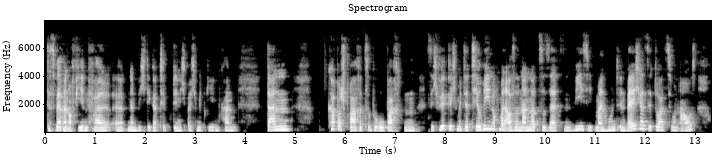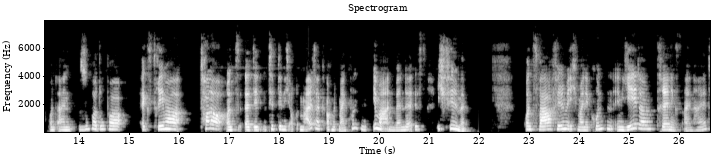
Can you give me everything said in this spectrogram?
Das wäre auf jeden Fall äh, ein wichtiger Tipp, den ich euch mitgeben kann. Dann Körpersprache zu beobachten, sich wirklich mit der Theorie nochmal auseinanderzusetzen, wie sieht mein Hund in welcher Situation aus und ein super duper extremer toller und äh, den Tipp, den ich auch im Alltag auch mit meinen Kunden immer anwende, ist, ich filme. Und zwar filme ich meine Kunden in jeder Trainingseinheit.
